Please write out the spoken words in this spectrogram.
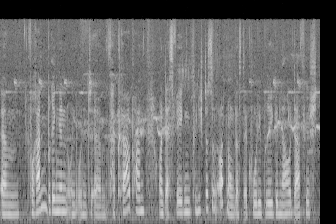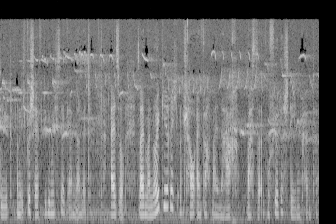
ähm, voranbringen und, und ähm, verkörpern. Und deswegen finde ich das in Ordnung, dass der Kolibri genau dafür steht. Und ich beschäftige mich sehr gern damit. Also sei mal neugierig und schau einfach mal nach, was, wofür das stehen könnte.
